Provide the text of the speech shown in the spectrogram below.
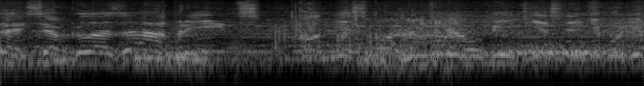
Целься в глаза, принц! Он не сможет тебя убить, если не будет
